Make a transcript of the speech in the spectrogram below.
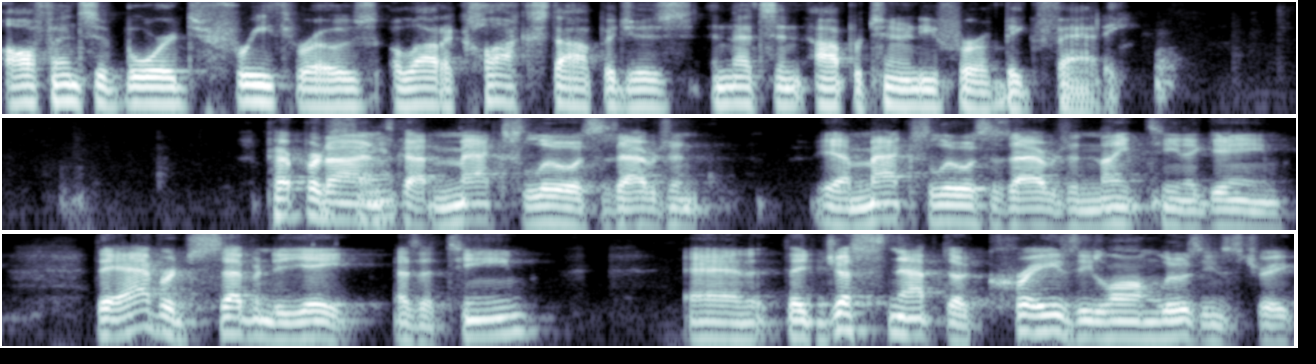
offensive boards, free throws, a lot of clock stoppages, and that's an opportunity for a big fatty. Pepperdine's got Max Lewis is averaging, yeah, Max Lewis is averaging 19 a game. They average 78 as a team, and they just snapped a crazy long losing streak.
